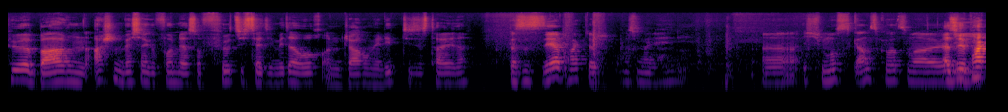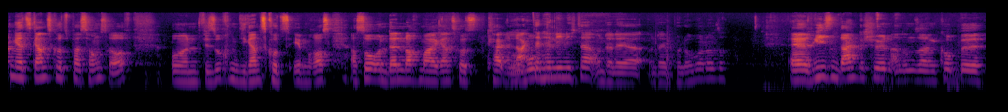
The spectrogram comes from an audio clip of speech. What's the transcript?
höhebaren Aschenbecher gefunden, der ist so 40 cm hoch und Jaromir liebt dieses Teil, ne? Das ist sehr praktisch. Wo ist mein Handy? Äh, ich muss ganz kurz mal. Also wir packen jetzt ganz kurz ein paar Songs drauf und wir suchen die ganz kurz eben raus. Achso, und dann nochmal ganz kurz klein Äh, Lag dein Handy nicht da unter, der, unter dem Pullover oder so? Äh, riesen Dankeschön an unseren Kumpel,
